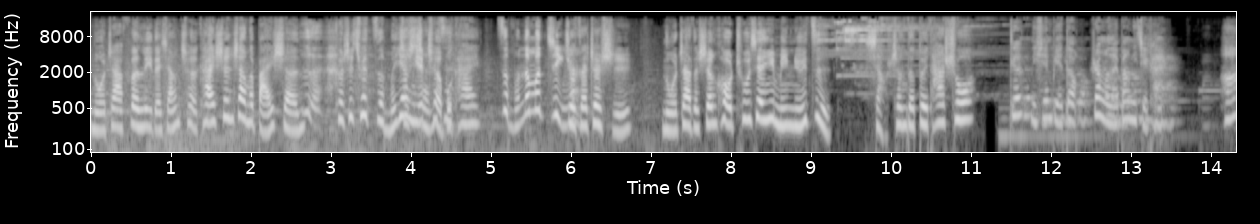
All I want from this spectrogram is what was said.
哪吒奋力的想扯开身上的白绳，可是却怎么样也扯不开，怎么那么紧啊？就在这时，哪吒的身后出现一名女子，小声的对他说：“哥，你先别动，让我来帮你解开。”啊，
